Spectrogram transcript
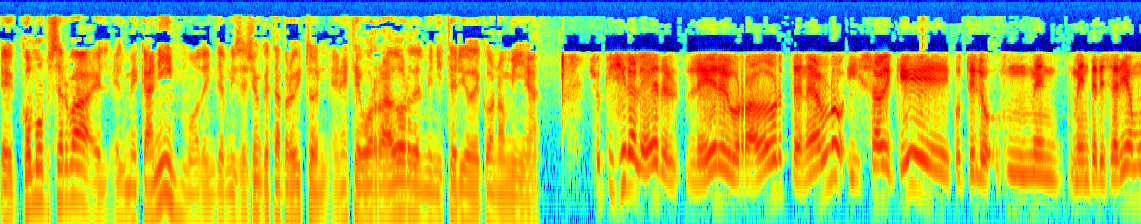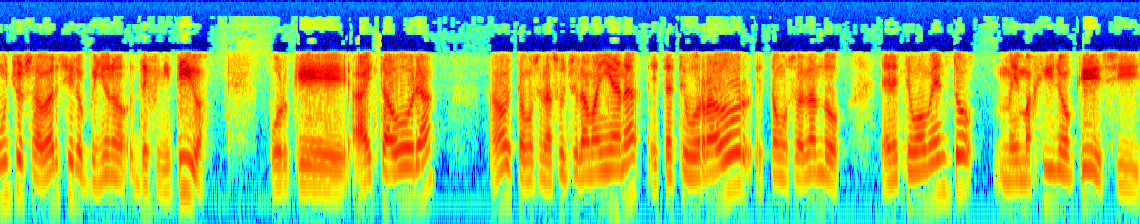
eh, ¿cómo observa el, mecanismo de indemnización que está previsto en este borrador del Ministerio de Economía? Yo quisiera leer el, leer el borrador, tenerlo, y ¿sabe qué, Cotelo? Me, me interesaría mucho saber si es la opinión definitiva, porque a esta hora, ¿no? estamos en las 8 de la mañana, está este borrador, estamos hablando en este momento, me imagino que si,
